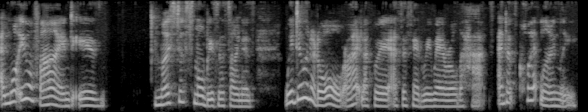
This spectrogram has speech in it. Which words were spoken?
And what you'll find is most of small business owners, we're doing it all, right? Like we're, as I said, we wear all the hats and it's quite lonely.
